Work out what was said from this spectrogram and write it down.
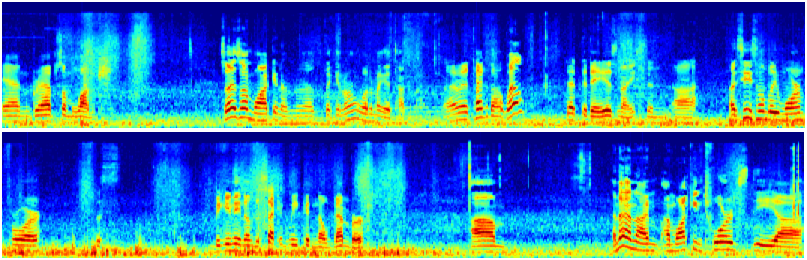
and grab some lunch. So as I'm walking, I'm uh, thinking, oh, what am I going to talk about? I'm going to talk about, well, that the day is nice and uh, unseasonably warm for the beginning of the second week in November. Um, and then I'm I'm walking towards the uh,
